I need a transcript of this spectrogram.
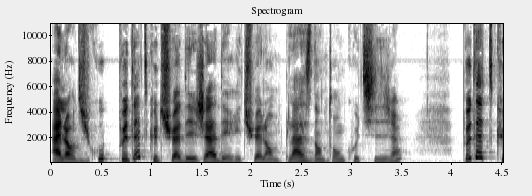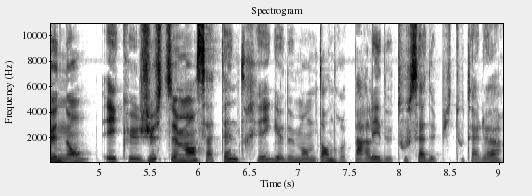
Alors du coup, peut-être que tu as déjà des rituels en place dans ton quotidien. Peut-être que non, et que justement ça t'intrigue de m'entendre parler de tout ça depuis tout à l'heure.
